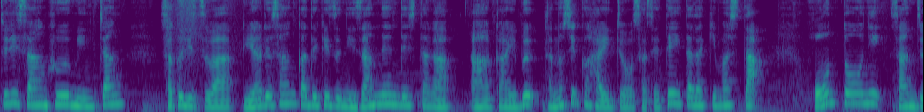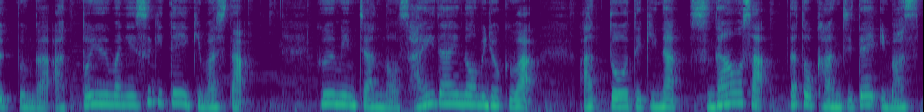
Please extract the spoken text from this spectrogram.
樹里さん、ふうみんちゃん、昨日はリアル参加できずに残念でしたが、アーカイブ楽しく拝聴させていただきました。本当に30分があっという間に過ぎていきました。ふうみんちゃんの最大の魅力は、圧倒的な素直さだと感じています。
